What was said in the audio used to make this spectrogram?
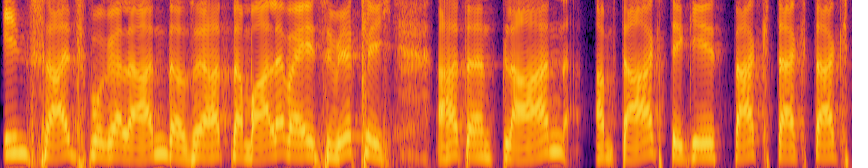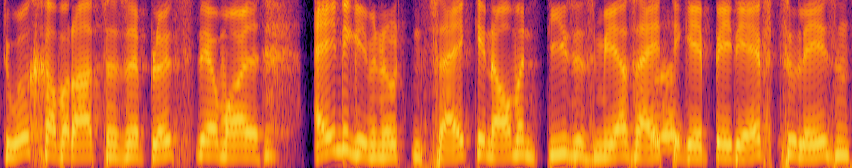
ins Salzburger Land. Also er hat normalerweise wirklich er hat einen Plan am Tag, der geht tak, tak, tak durch, aber er hat also plötzlich einmal einige Minuten Zeit genommen, dieses mehrseitige PDF zu lesen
